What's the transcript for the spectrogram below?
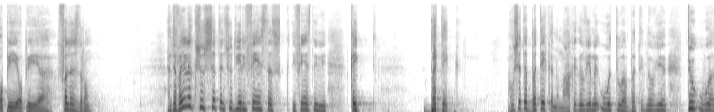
op die op die uh, vullisdrom. En terwyl ek so sit en so deur die vensters die venster die kyk bid ek. Hoe sit ek bid ek en dan maak ek nou weer my oë toe, bid ek nou weer toe oë.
